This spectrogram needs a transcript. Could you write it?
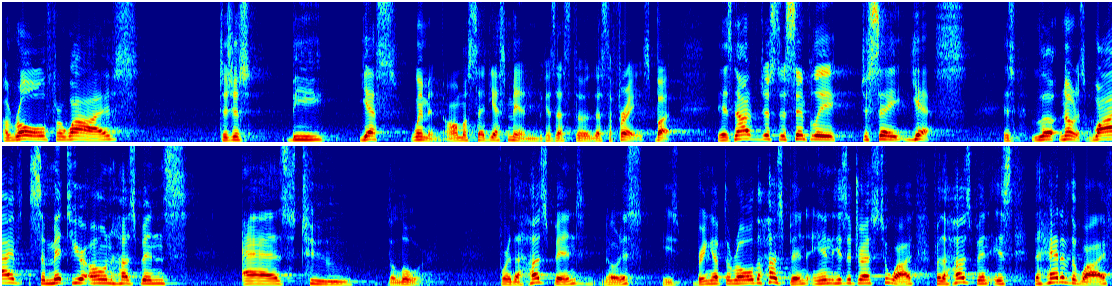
a role for wives to just be yes women. I almost said yes men because that's the, that's the phrase. But it's not just to simply just say yes. Is notice, wives, submit to your own husbands as to the Lord. For the husband, notice, he's bringing up the role of the husband in his address to wives. For the husband is the head of the wife.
